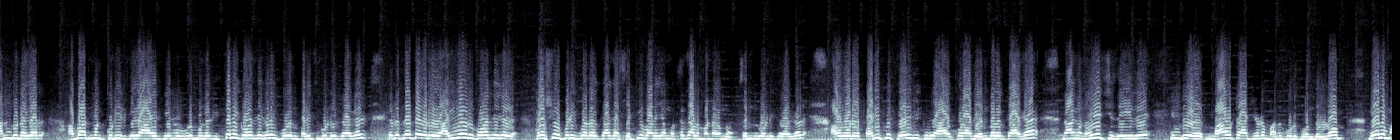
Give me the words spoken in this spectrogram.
Anbu Nagar apartment குடியிருப்பில் ஆயிரத்தி ஐநூறு குடும்பங்கள். இத்தனை குழந்தைகளும் இப்பொழுது படித்துக் கொண்டிருக்கிறார்கள். கிட்டத்தட்ட ஒரு ஐநூறு குழந்தைகள் ப்ளஸ் டூ படிப்பதற்காக செட்டிபாளையம் முத்தக்கால மண்டபம் சென்று கொண்டிருக்கிறார்கள். அவருடைய படிப்பு கேள்விக்குறி ஆகக்கூடாது என்பதற்காக நாங்கள் முயற்சி செய்து இன்று மாவட்ட ஆட்சியிடம் மனு கொடுக்க வந்துள்ளோம். மேலும்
